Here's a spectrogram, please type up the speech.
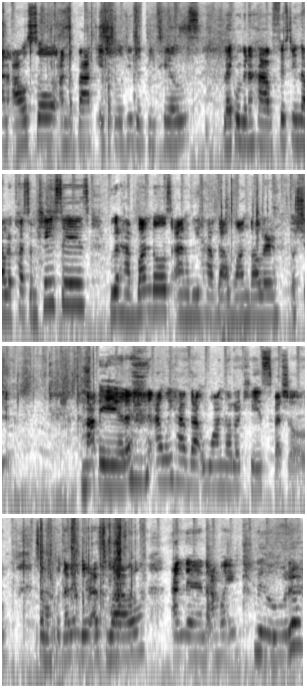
And also on the back it shows you the details. Like we're gonna have $15 custom cases we're gonna have bundles and we have that one dollar oh shit. My bad. And we have that one dollar case special. So i'm gonna put that in there as well. And then i'm gonna include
